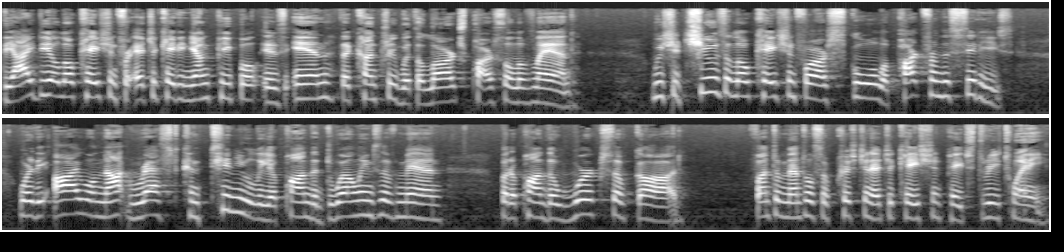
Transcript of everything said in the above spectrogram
The ideal location for educating young people is in the country with a large parcel of land. We should choose a location for our school apart from the cities where the eye will not rest continually upon the dwellings of men, but upon the works of God. Fundamentals of Christian Education, page 320.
